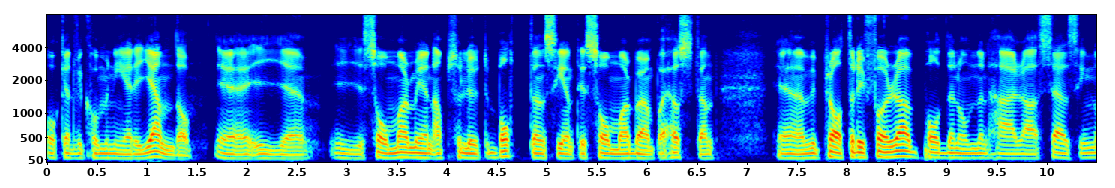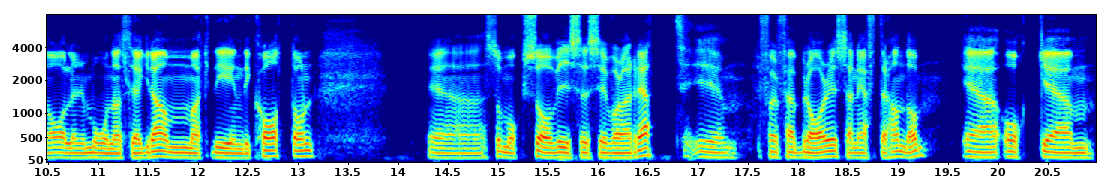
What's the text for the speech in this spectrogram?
och att vi kommer ner igen då eh, i, eh, i sommar med en absolut botten sent i sommar, början på hösten. Eh, vi pratade i förra podden om den här eh, säljsignalen i månadsdiagram, MACD-indikatorn, eh, som också visade sig vara rätt eh, för februari sen i efterhand. Då. Eh, och ehm,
